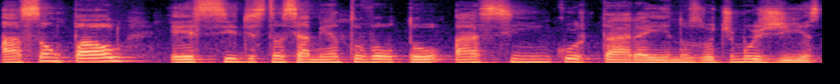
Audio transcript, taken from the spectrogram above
a São Paulo esse distanciamento voltou a se encurtar aí nos últimos dias.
